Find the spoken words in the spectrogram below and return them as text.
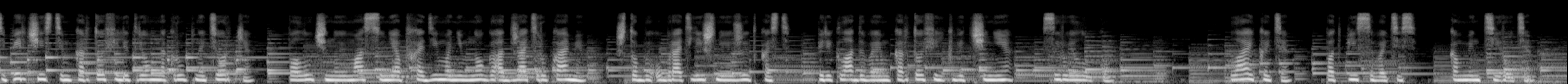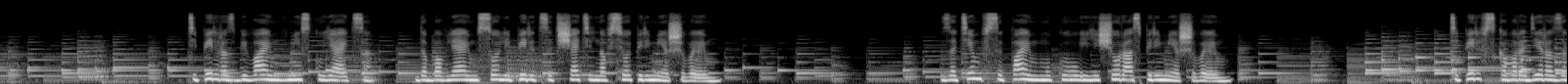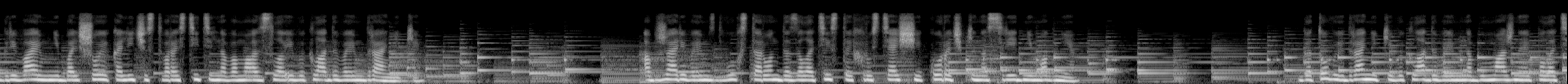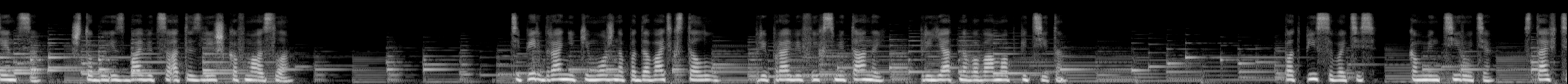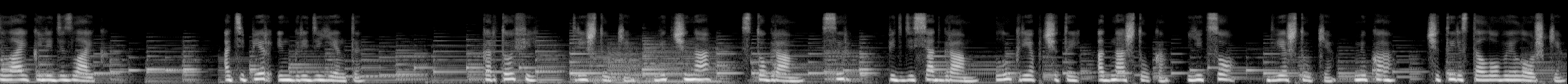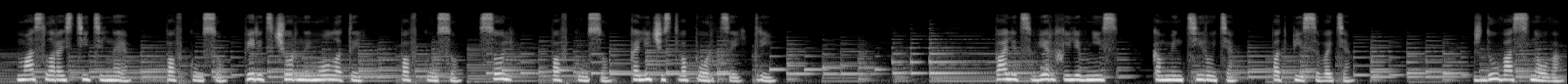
Теперь чистим картофель и трем на крупной терке. Полученную массу необходимо немного отжать руками, чтобы убрать лишнюю жидкость. Перекладываем картофель к ветчине, сыру и луку. Лайкайте, подписывайтесь, комментируйте. Теперь разбиваем в миску яйца, добавляем соль и перец и тщательно все перемешиваем. Затем всыпаем муку и еще раз перемешиваем. Теперь в сковороде разогреваем небольшое количество растительного масла и выкладываем драники. Обжариваем с двух сторон до золотистой хрустящей корочки на среднем огне. Готовые драники выкладываем на бумажное полотенце, чтобы избавиться от излишков масла. Теперь драники можно подавать к столу, приправив их сметаной, приятного вам аппетита! Подписывайтесь, комментируйте, ставьте лайк или дизлайк. А теперь ингредиенты. Картофель, 3 штуки, ветчина, 100 грамм, сыр, 50 грамм, лук репчатый, 1 штука, яйцо, 2 штуки, мюка, 4 столовые ложки, масло растительное, по вкусу, перец черный молотый, по вкусу, соль, по вкусу, количество порций, 3. Палец вверх или вниз, комментируйте, подписывайте. Жду вас снова.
